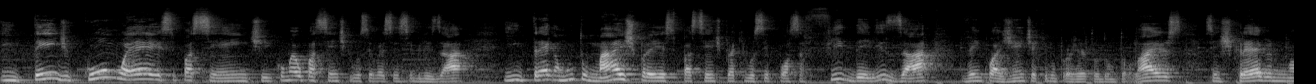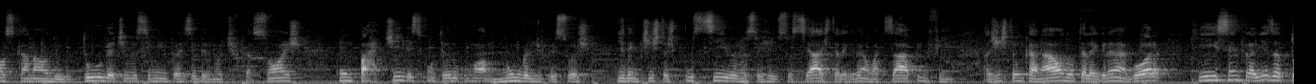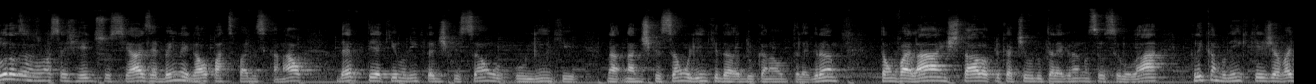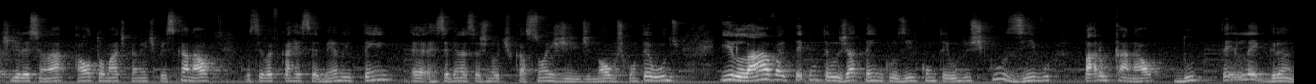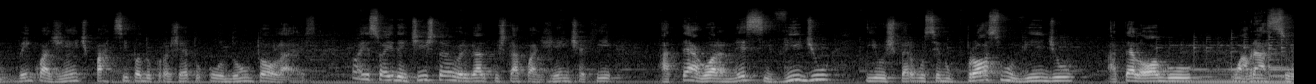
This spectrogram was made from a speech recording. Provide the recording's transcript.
entende como é esse paciente, como é o paciente que você vai sensibilizar e entrega muito mais para esse paciente para que você possa fidelizar. Vem com a gente aqui no projeto Odontoliers, se inscreve no nosso canal do YouTube, ativa o sininho para receber notificações compartilhe esse conteúdo com o maior número de pessoas, de dentistas possível nas suas redes sociais, Telegram, WhatsApp, enfim. A gente tem um canal no Telegram agora que centraliza todas as nossas redes sociais, é bem legal participar desse canal. Deve ter aqui no link da descrição, o link na, na descrição, o link da, do canal do Telegram. Então vai lá, instala o aplicativo do Telegram no seu celular, clica no link que ele já vai te direcionar automaticamente para esse canal. Você vai ficar recebendo e tem é, recebendo essas notificações de, de novos conteúdos e lá vai ter conteúdo, já tem inclusive conteúdo exclusivo para o canal do Telegram. Vem com a gente, participa do projeto Odonto Lives. Então é isso aí, dentista. Obrigado por estar com a gente aqui até agora nesse vídeo e eu espero você no próximo vídeo até logo, um abraço!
